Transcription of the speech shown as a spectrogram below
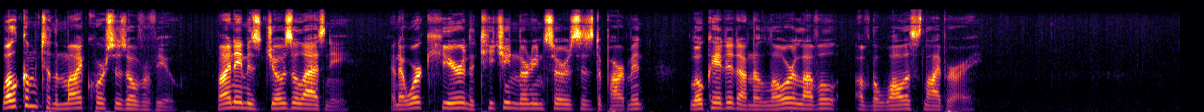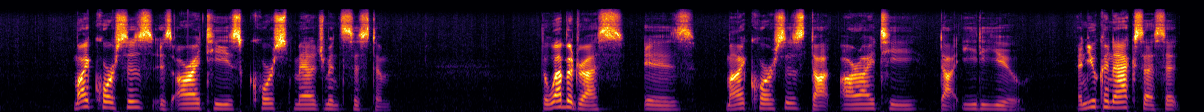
Welcome to the My Courses Overview. My name is Joe Zelazny, and I work here in the Teaching Learning Services Department located on the lower level of the Wallace Library. My Courses is RIT's course management system. The web address is mycourses.rit.edu, and you can access it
